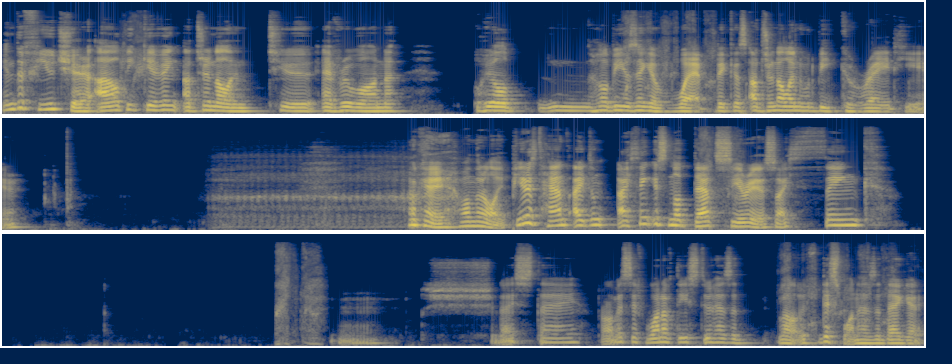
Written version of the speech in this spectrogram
in the future I'll be giving adrenaline to everyone who'll who'll be using a web because adrenaline would be great here. Okay, Wanderlight. Pierced hand, I don't I think it's not that serious. I think hmm, should I stay? Problem is if one of these two has a well, if this one has a dagger,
